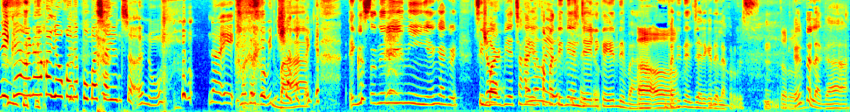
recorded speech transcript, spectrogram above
Hindi, kaya nga nakakaloka na pumasa yun sa ano, na eh, nagagawin siya. Ba? Ganyan. Eh gusto nila yun eh. Ang gagawin. Si Joke. Barbie at saka yung Alam kapatid yun, ni Angelica yun, di ba? Oo. Kapatid ni Angelica de la Cruz. Mm. True. Ganun talaga.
